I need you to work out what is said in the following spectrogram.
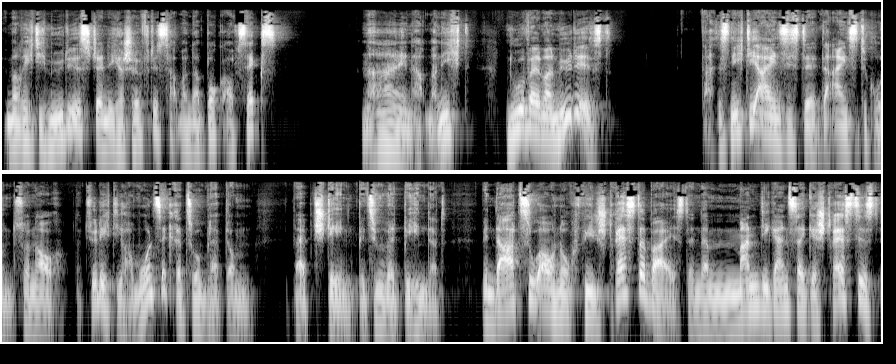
wenn man richtig müde ist, ständig erschöpft ist, hat man da Bock auf Sex? Nein, hat man nicht. Nur weil man müde ist. Das ist nicht die einzigste, der einzige Grund, sondern auch natürlich die Hormonsekretion bleibt, um, bleibt stehen, beziehungsweise behindert. Wenn dazu auch noch viel Stress dabei ist, wenn der Mann die ganze Zeit gestresst ist,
